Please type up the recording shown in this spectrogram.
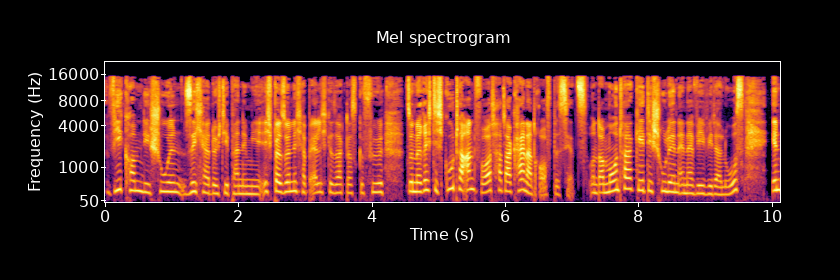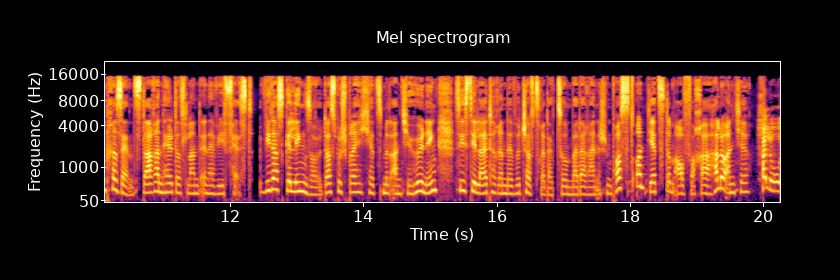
wie kommen die Schulen sicher durch die Pandemie? Ich persönlich habe ehrlich gesagt das Gefühl, so eine richtig gute Antwort hat da keiner drauf bis jetzt. Und am Montag geht die Schule in NRW wieder los. In Präsenz. Daran hält das Land NRW fest. Wie das gelingen soll, das bespreche ich jetzt mit Antje Höning. Sie ist die Leiterin der Wirtschaftsredaktion bei der Rheinischen Post und jetzt im Aufwacher. Hallo Antje. Hallo.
